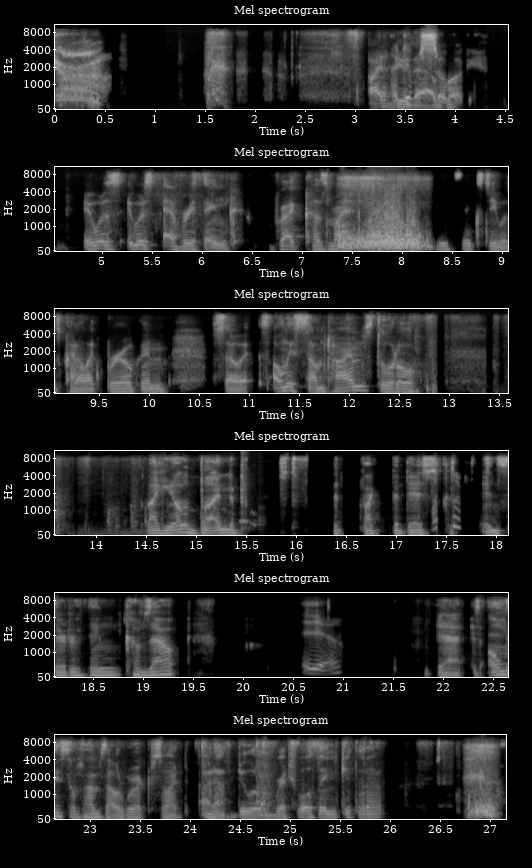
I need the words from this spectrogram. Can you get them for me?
yeah! I'd do game that, so but buggy. it was it was everything. Right, because my, my 360 was kind of like broken, so it's only sometimes the little, like you know, the button to press, the, like the disc What inserter thing comes out. Yeah. Yeah, it's only sometimes that would work, so I'd I'd have to do a little ritual thing to get that out.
